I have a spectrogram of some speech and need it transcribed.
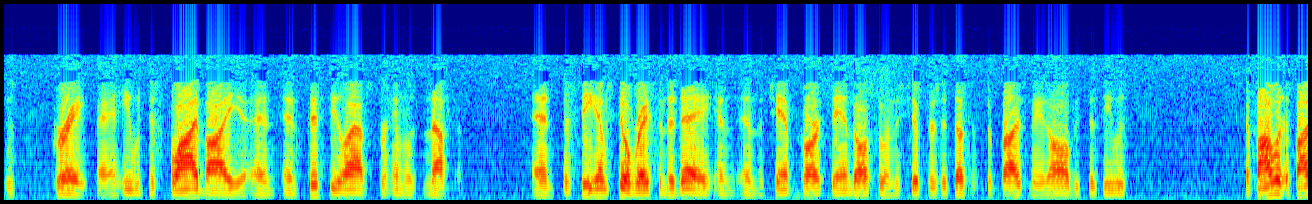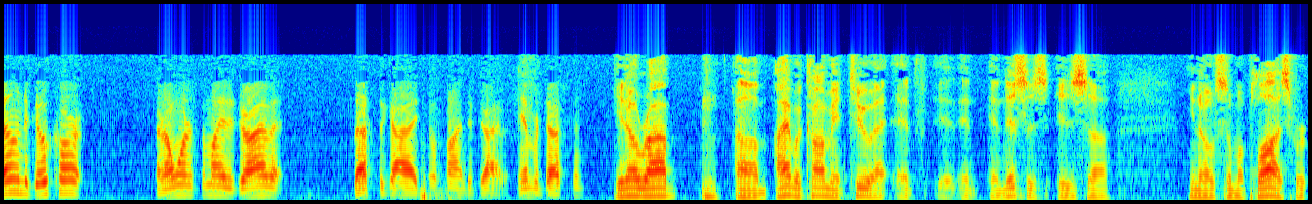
was great, man. He would just fly by you and and 50 laps for him was nothing. And to see him still racing today in, and the champ carts and also in the shifters, it doesn't surprise me at all because he was if I would if I owned a go-kart and I wanted somebody to drive it, that's the guy I'd go find to drive it. Him or Dustin. You know, Rob, um, I have a comment too, at, at, and, and this is is uh, you know some applause for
